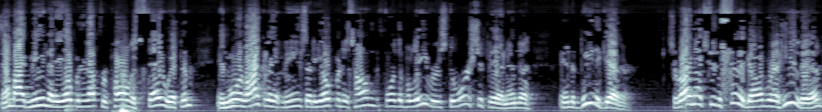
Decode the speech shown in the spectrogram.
That might mean that he opened it up for Paul to stay with him, and more likely it means that he opened his home for the believers to worship in and to, and to be together. So right next to the synagogue where he lived,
